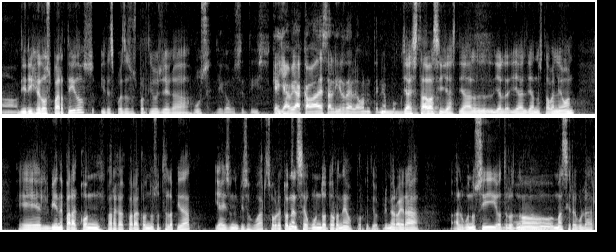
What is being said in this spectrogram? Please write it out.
Ah, dirige dos partidos y después de esos partidos llega Buse. Llega Bucetich. Que ya había acabado de salir de León. Tenía poco. Ya estaba así, ya, ya, ya, ya, no estaba en León. Él viene para con, para acá, para con nosotros a La Piedad y ahí es donde empiezo a jugar, sobre todo en el segundo torneo, porque el primero era algunos sí, otros no, más irregular.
